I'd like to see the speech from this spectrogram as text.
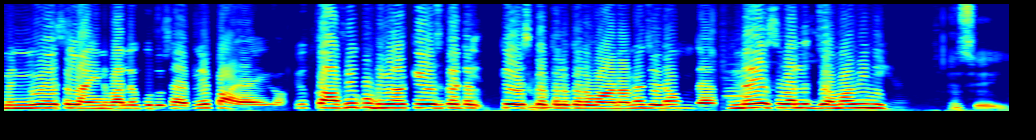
ਮੈਨੂੰ ਇਸ ਲਾਈਨ ਵੱਲ ਗੁਰੂ ਸਾਹਿਬ ਨੇ ਪਾਇਆ ਹੈਗਾ। ਕਿਉਂਕਿ ਕਾਫੀ ਕੁੜੀਆਂ ਕੇਸ ਕਤਲ ਕੇਸ ਕਤਲ ਕਰਵਾਉਣਾ ਨਾ ਜਿਹੜਾ ਹੁੰਦਾ ਹੈ, ਮੈਂ ਇਸ ਵੱਲ ਜਮਾ ਵੀ ਨਹੀਂ ਹੈ। ਅੱਛਾ ਜੀ।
